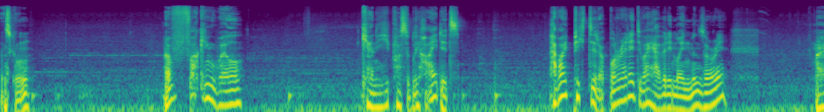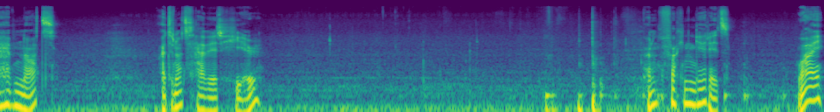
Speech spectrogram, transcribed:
That's cool. How fucking well can he possibly hide it? Have I picked it up already? Do I have it in my inventory? I have not. I do not have it here. I don't fucking get it. Why?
